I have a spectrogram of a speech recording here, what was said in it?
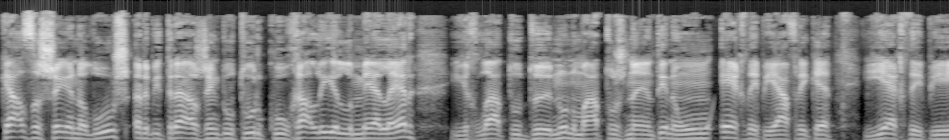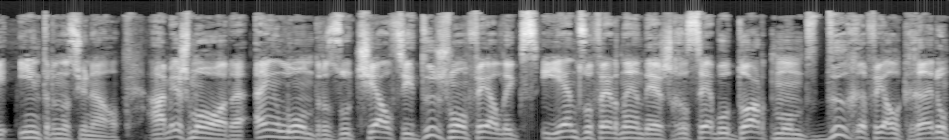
Casa cheia na luz, arbitragem do turco Halil Meller e relato de Nuno Matos na Antena 1, RDP África e RDP Internacional. À mesma hora, em Londres, o Chelsea de João Félix e Enzo Fernandes recebe o Dortmund de Rafael Guerreiro.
